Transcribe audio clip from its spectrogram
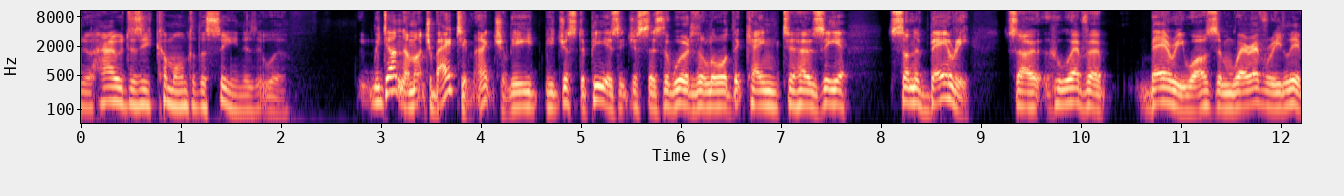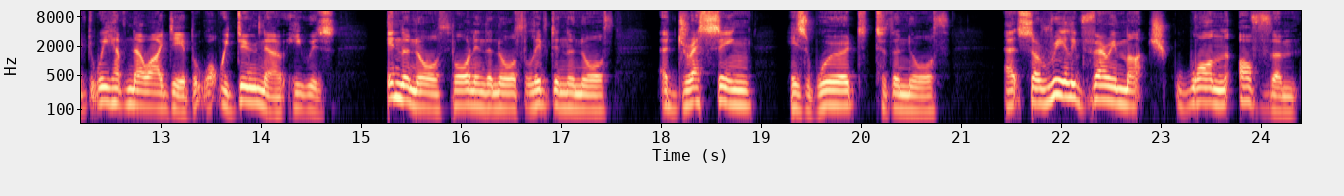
know, how does he come onto the scene, as it were? We don't know much about him, actually. He, he just appears. It just says the word of the Lord that came to Hosea, son of Beeri. So whoever Beeri was and wherever he lived, we have no idea. But what we do know, he was in the north, born in the north, lived in the north, addressing his word to the north uh, so, really, very much one of them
